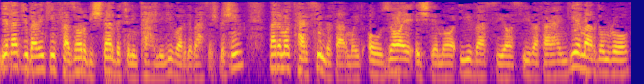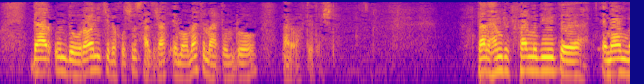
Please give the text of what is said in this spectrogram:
یه قدری برای اینکه این فضا رو بیشتر بتونیم تحلیلی وارد بحثش بشیم برای ما ترسیم بفرمایید اوضاع اجتماعی و سیاسی و فرهنگی مردم رو در اون دورانی که به خصوص حضرت امامت مردم رو بر عهده داشته. بله همونجور که فرمودید امام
